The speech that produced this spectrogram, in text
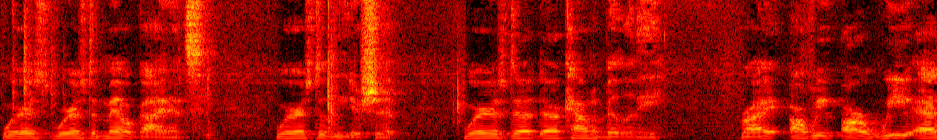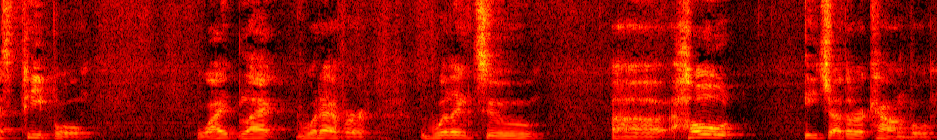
Where's where's the male guidance? Where's the leadership? Where's the, the accountability? Right? Are we are we as people, white, black, whatever, willing to uh, hold each other accountable?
